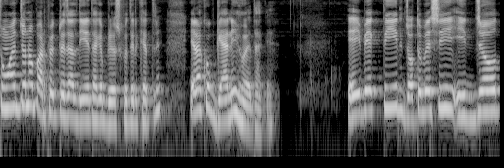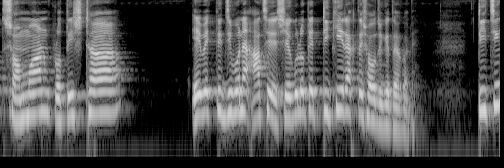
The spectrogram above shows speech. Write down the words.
সময়ের জন্য পারফেক্ট রেজাল্ট দিয়ে থাকে বৃহস্পতির ক্ষেত্রে, এরা খুব জ্ঞানী হয়ে থাকে। এই ব্যক্তির যত বেশি ইজ্জত, সম্মান, প্রতিষ্ঠা এই ব্যক্তির জীবনে আছে, সেগুলোকে টিকিয়ে রাখতে সহযোগিতা করে। টিচিং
